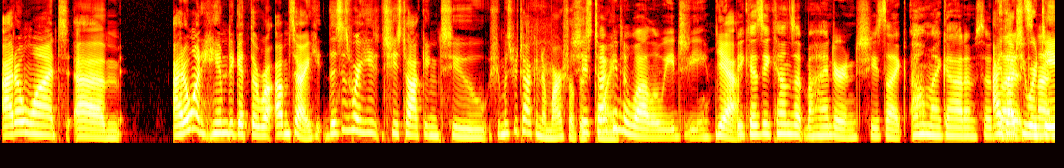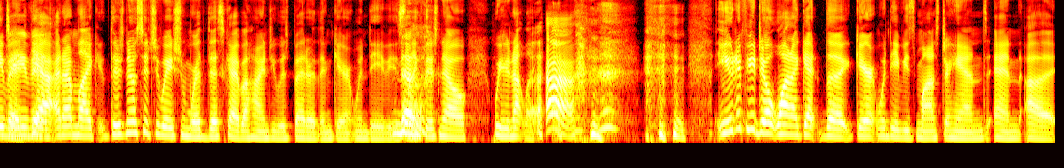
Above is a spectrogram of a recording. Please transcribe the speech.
I don't want um I don't want him to get the. wrong I'm sorry. This is where he she's talking to. She must be talking to Marshall. At She's talking point. to Waluigi. Yeah. Because he comes up behind her and she's like, "Oh my god, I'm so I thought you were not David. Yeah, and I'm like, there's no situation where this guy behind you is better than Geraint Wyn Davies. No. Like, there's no where you're not like ah. Even if you don't want to get the Geraint Wyn Davies monster hands and uh,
